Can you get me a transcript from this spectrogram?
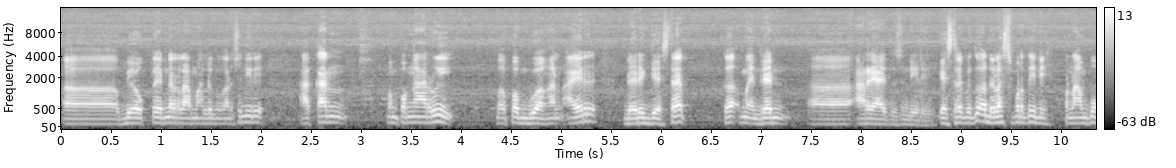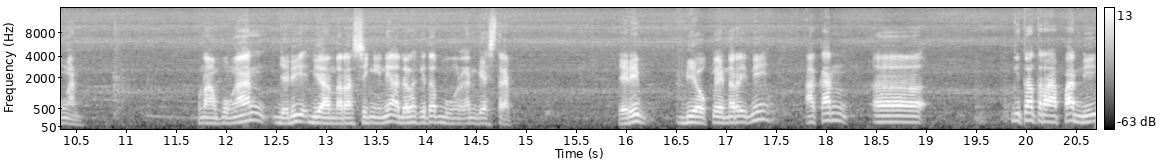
uh, biocleaner ramah lingkungan sendiri akan mempengaruhi pembuangan air dari gas ke drain uh, area itu sendiri. Gas trap itu adalah seperti ini, penampungan. Penampungan, jadi di antara sink ini adalah kita menggunakan gas trap. Jadi biocleaner ini akan uh, kita terapkan di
